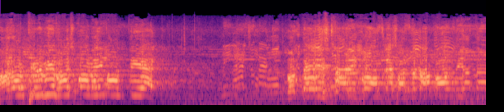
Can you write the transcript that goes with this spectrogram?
अगर फिर भी भाजपा नहीं मानती है तो तेईस तारीख को हमने बंद का कॉल दिया था।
